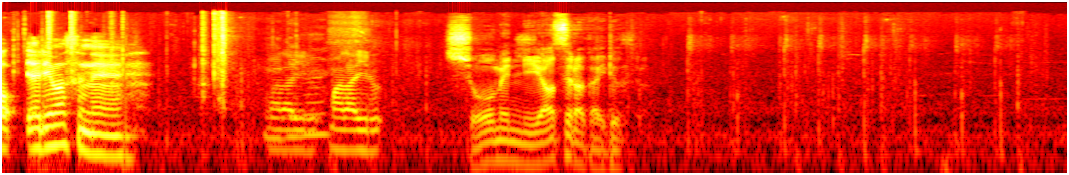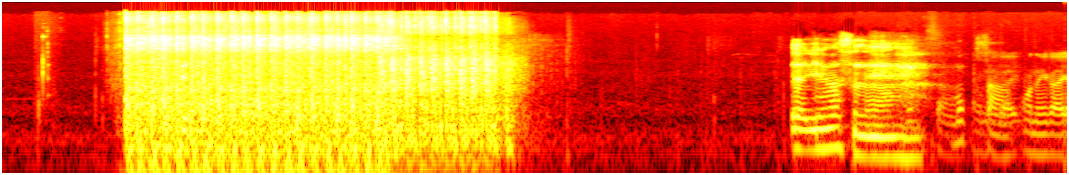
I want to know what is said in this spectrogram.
お、やりますね。まだいるまだいる正面に奴らがいるやりますね。モクさんお願いは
